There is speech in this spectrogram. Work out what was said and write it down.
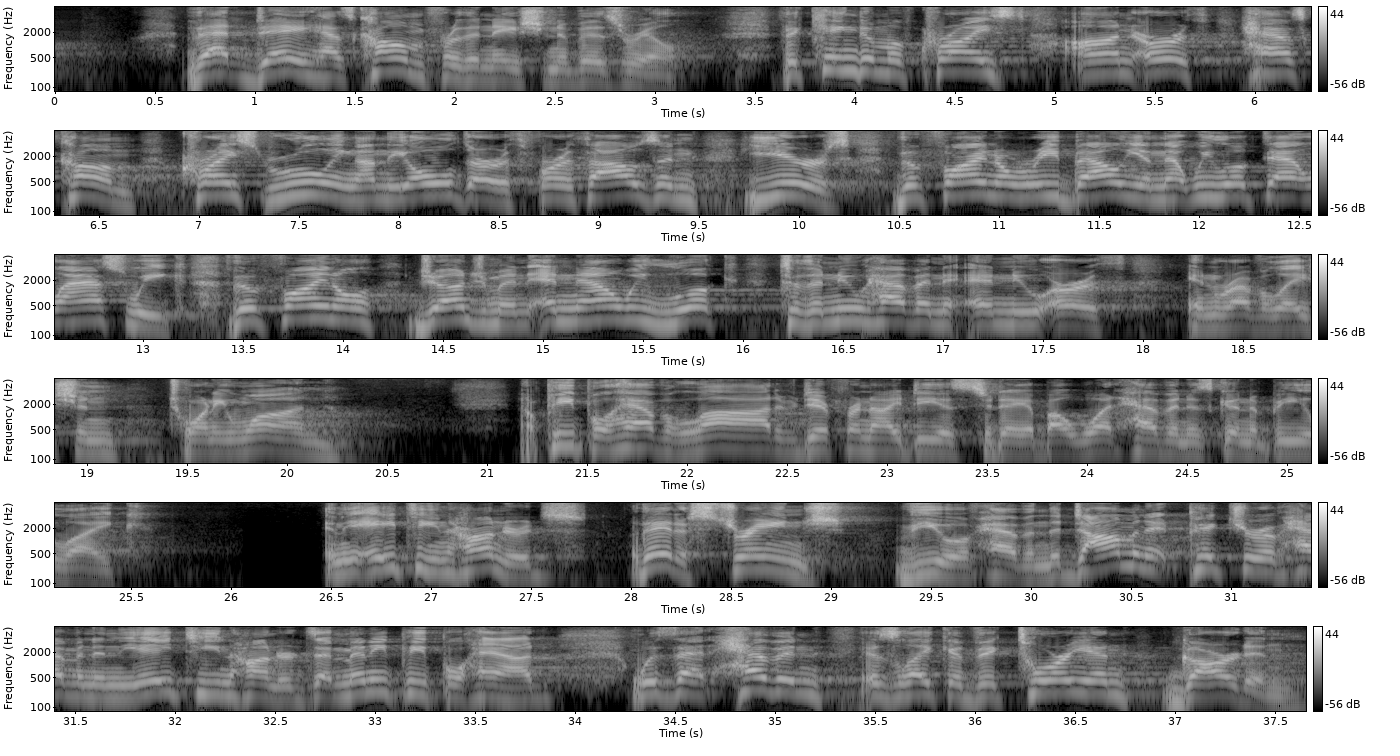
That day has come for the nation of Israel. The kingdom of Christ on earth has come. Christ ruling on the old earth for a thousand years. The final rebellion that we looked at last week. The final judgment. And now we look to the new heaven and new earth in Revelation 21. Now people have a lot of different ideas today about what heaven is going to be like. In the 1800s, they had a strange view of heaven. The dominant picture of heaven in the 1800s that many people had was that heaven is like a Victorian garden.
